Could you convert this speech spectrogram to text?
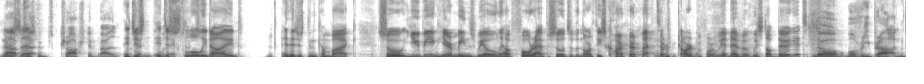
No, it was, uh, it was crashed and burned. It just it just episodes. slowly died, and it just didn't come back. So you being here means we only have four episodes of the Northeast Corner left to record before we inevitably stop doing it. No, we'll rebrand.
